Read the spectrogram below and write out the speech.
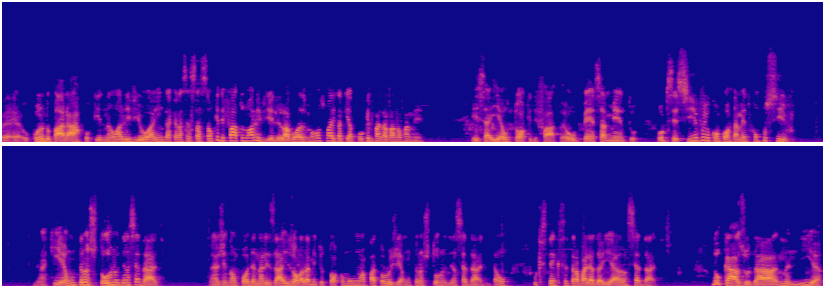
é, o, quando parar, porque não aliviou ainda aquela sensação que de fato não alivia. Ele lavou as mãos, mas daqui a pouco ele vai lavar novamente. Isso aí é o toque de fato, é o pensamento obsessivo e o comportamento compulsivo, né, que é um transtorno de ansiedade. A gente não pode analisar isoladamente o toque como uma patologia, é um transtorno de ansiedade. Então, o que tem que ser trabalhado aí é a ansiedade. No caso da mania,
